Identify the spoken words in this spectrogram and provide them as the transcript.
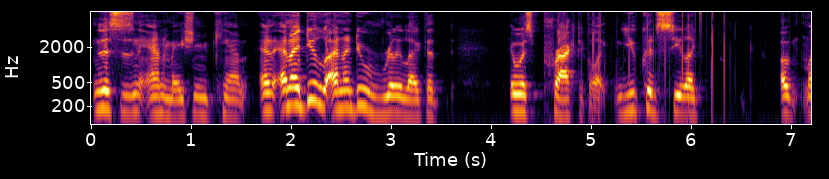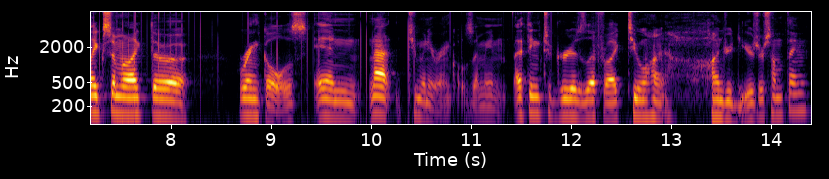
this is an animation. You can't, and and I do, and I do really like that. It was practical. Like you could see like, uh, like some of like the wrinkles in not too many wrinkles. I mean, I think Togruta's lived for like two hundred years or something.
